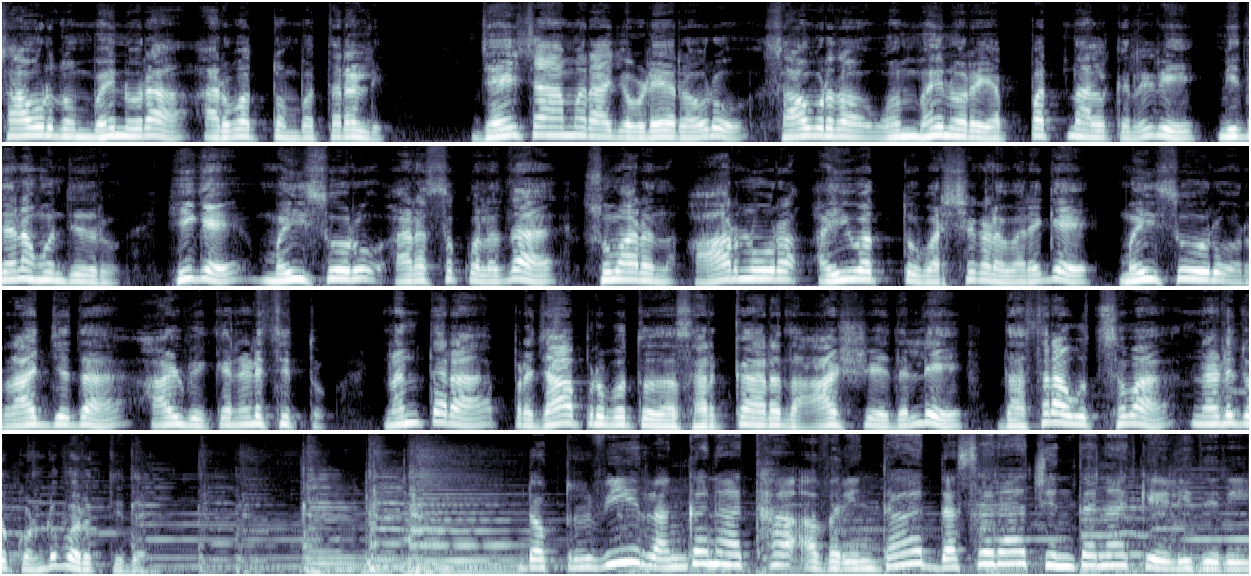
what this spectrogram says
ಸಾವಿರದ ಒಂಬೈನೂರ ಅರವತ್ತೊಂಬತ್ತರಲ್ಲಿ. ಜಯಚಾಮರಾಜ ಒಡೆಯರ್ ಅವರು ಸಾವಿರದ ಒಂಬೈನೂರ ಎಪ್ಪತ್ನಾಲ್ಕರಲ್ಲಿ ನಿಧನ ಹೊಂದಿದರು. ಹೀಗೆ ಮೈಸೂರು ಅರಸಕುಲದ ಸುಮಾರು ಆರುನೂರ ಐವತ್ತು ವರ್ಷಗಳವರೆಗೆ ಮೈಸೂರು ರಾಜ್ಯದ ಆಳ್ವಿಕೆ ನಡೆಸಿತ್ತು. ನಂತರ ಪ್ರಜಾಪ್ರಭುತ್ವದ ಸರ್ಕಾರದ ಆಶ್ರಯದಲ್ಲಿ ದಸರಾ ಉತ್ಸವ ನಡೆದುಕೊಂಡು ಬರುತ್ತಿದೆ. ಡಾಕ್ಟರ್ ವಿ ರಂಗನಾಥ ಅವರಿಂದ ದಸರಾ ಚಿಂತನ ಕೇಳಿದಿರಿ.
